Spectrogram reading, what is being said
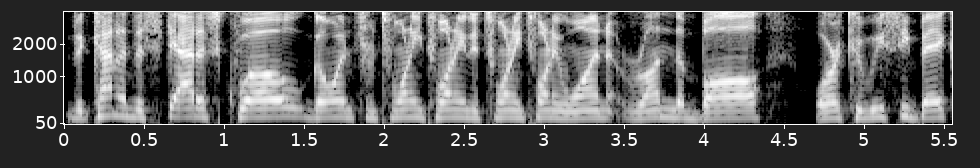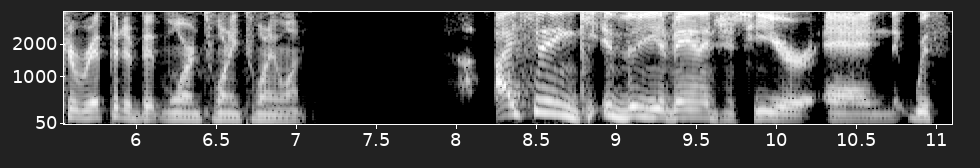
the kind of the status quo going from 2020 to 2021, run the ball, or could we see Baker rip it a bit more in 2021? I think the advantage is here, and with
